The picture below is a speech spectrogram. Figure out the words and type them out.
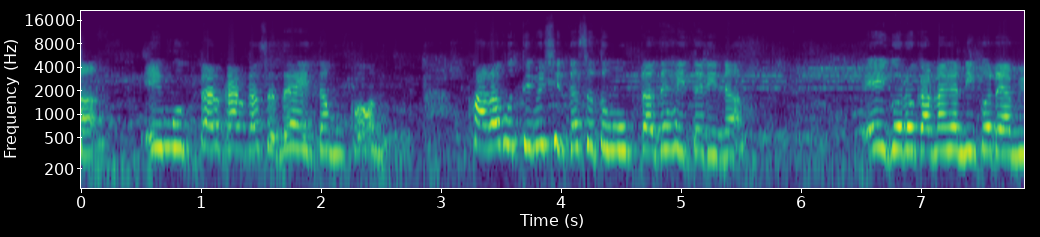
না। এই মুখটার কার কাছে দেখাইতাম কন? খারাপ প্রতিবেশীর কাছে তো মুখটা দেখাইতারি না। এই গরো কানাগানি করে আমি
